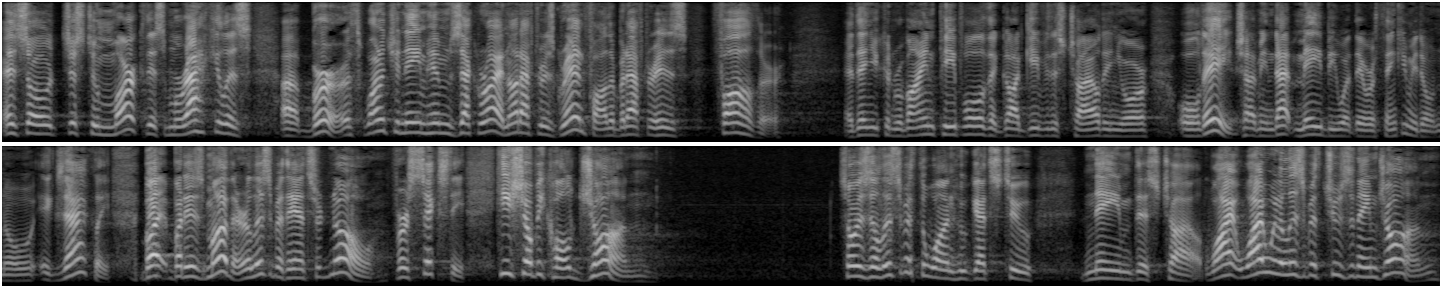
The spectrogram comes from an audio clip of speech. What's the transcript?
And so, just to mark this miraculous uh, birth, why don't you name him Zechariah? Not after his grandfather, but after his father. And then you can remind people that God gave you this child in your old age. I mean, that may be what they were thinking. We don't know exactly. But, but his mother, Elizabeth, answered no. Verse 60 He shall be called John. So is Elizabeth the one who gets to name this child? Why, why would Elizabeth choose the name John?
